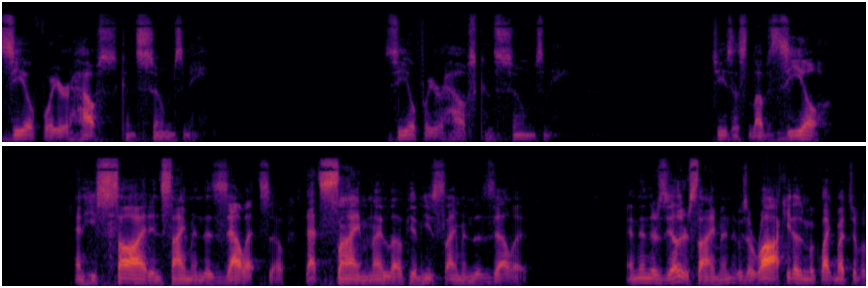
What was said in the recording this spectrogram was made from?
zeal for your house consumes me. Zeal for your house consumes me. Jesus loves zeal. And he saw it in Simon the Zealot. So that's Simon. I love him. He's Simon the Zealot. And then there's the other Simon, who's a rock. He doesn't look like much of an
